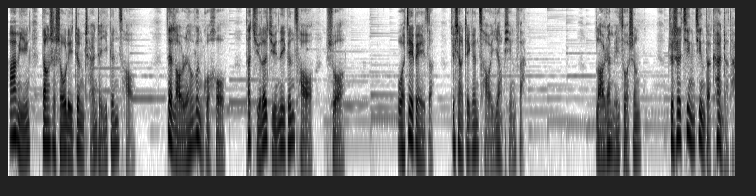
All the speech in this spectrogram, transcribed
阿明当时手里正缠着一根草，在老人问过后，他举了举那根草，说：“我这辈子就像这根草一样平凡。”老人没作声。只是静静地看着他，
